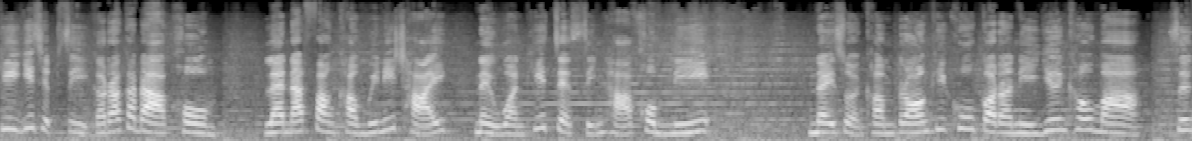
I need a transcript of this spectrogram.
ที่ 24 กรกฎาคม และนัดฟังคำวินิจฉัยในวันที่ 7 สิงหาคมนี้ ในส่วนคำร้องที่คู่กรณียื่นเข้ามา ซึ่ง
